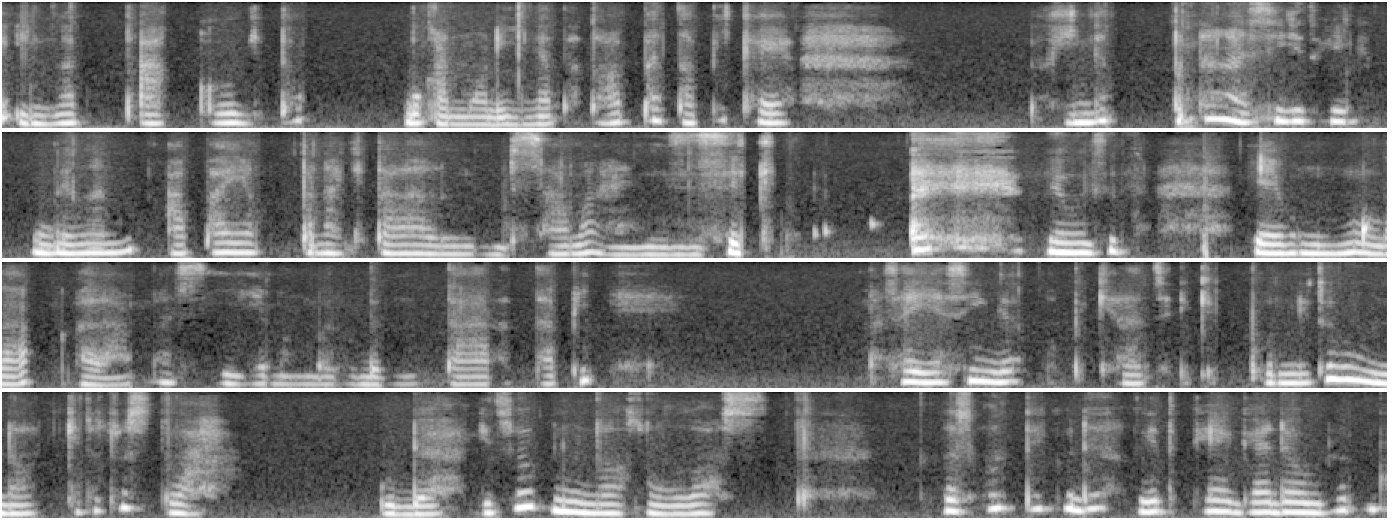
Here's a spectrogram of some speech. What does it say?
keinget aku gitu. Bukan mau diingat atau apa tapi kayak inget pernah gak sih gitu inget dengan apa yang pernah kita lalui bersama? Anjing. Ya maksudnya ya emang nggak lama sih emang baru bentar tapi masa ya sih nggak kepikiran sedikit pun. Itu benar kita tuh setelah udah gitu benar langsung lost. Terus kontak udah gitu. Kayak gak ada obrolan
